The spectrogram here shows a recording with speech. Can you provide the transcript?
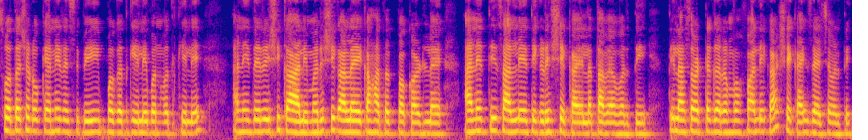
स्वतःच्या डोक्याने रेसिपी बघत गेले बनवत गेले. आणि ते ऋषिका आली मग ऋषिकाला एका हातात पकडलं आहे आणि ती चालली आहे तिकडे शेकायला तव्यावरती. तिला असं वाटतं गरम वाफ आले का? शेकायचं याच्यावरती.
